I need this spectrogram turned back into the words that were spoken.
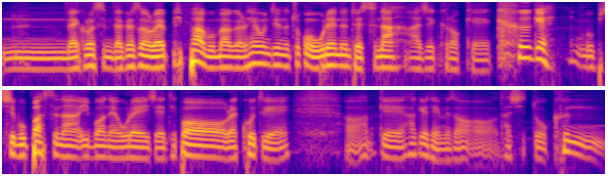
음, 네, 그렇습니다. 그래서 랩 힙합 음악을 해온 지는 조금 오래는 됐으나, 아직 그렇게 크게 뭐 빛을 못 봤으나, 이번에 올해 이제 디퍼 레코드에 어, 함께 하게 되면서, 어, 다시 또큰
